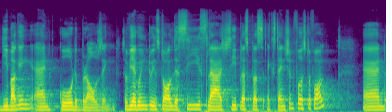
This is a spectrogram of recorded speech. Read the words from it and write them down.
debugging and code browsing. So we are going to install the C slash C++ extension first of all and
